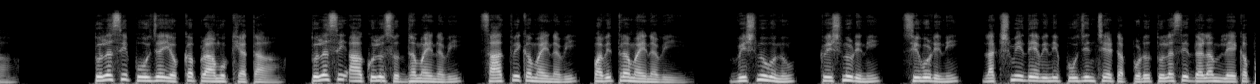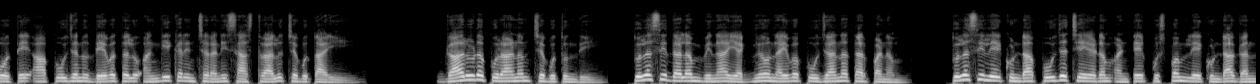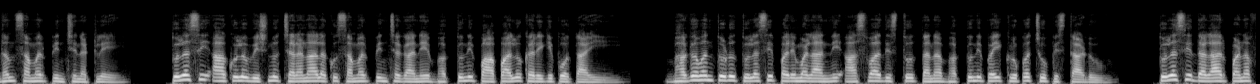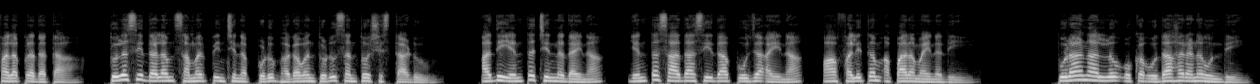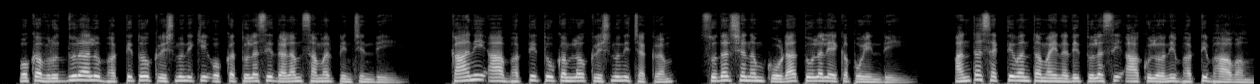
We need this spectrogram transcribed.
తులసి పూజ యొక్క ప్రాముఖ్యత. తులసి ఆకులు శుద్ధమైనవి సాత్వికమైనవి పవిత్రమైనవి. విష్ణువును కృష్ణుడిని శివుడిని లక్ష్మీదేవిని పూజించేటప్పుడు తులసి దళం లేకపోతే ఆ పూజను దేవతలు అంగీకరించరని శాస్త్రాలు చెబుతాయి. గారుడ పురాణం చెబుతుంది. తులసి దళం వినా యజ్ఞో నైవ పూజాన తర్పణం. తులసి లేకుండా పూజ చేయడం అంటే పుష్పం లేకుండా గంధం సమర్పించినట్లే. తులసి ఆకులు విష్ణు చరణాలకు సమర్పించగానే భక్తుని పాపాలు కరిగిపోతాయి. భగవంతుడు తులసి పరిమళాన్ని ఆస్వాదిస్తూ తన భక్తునిపై కృప చూపిస్తాడు. తులసి దళార్పణ ఫలప్రదత. తులసి దళం సమర్పించినప్పుడు భగవంతుడు సంతోషిస్తాడు. అది ఎంత చిన్నదైనా ఎంత సాదాసీదా పూజ అయినా ఆ ఫలితం అపారమైనది. పురాణాల్లో ఒక ఉదాహరణ ఉంది. ఒక వృద్ధురాలు భక్తితో కృష్ణునికి ఒక్క తులసి దళం సమర్పించింది. కాని ఆ భక్తి తూకంలో కృష్ణుని చక్రం సుదర్శనం కూడా తూలలేకపోయింది. అంత శక్తివంతమైనది తులసి ఆకులోని భక్తిభావం.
